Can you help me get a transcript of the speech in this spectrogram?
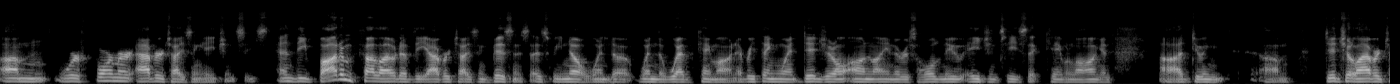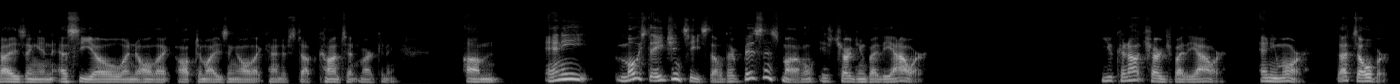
um, were former advertising agencies, and the bottom fell out of the advertising business, as we know when the when the web came on. Everything went digital, online. There was a whole new agencies that came along and uh, doing um, digital advertising and SEO and all that, optimizing all that kind of stuff, content marketing. Um, any most agencies, though, their business model is charging by the hour. You cannot charge by the hour anymore. That's over.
